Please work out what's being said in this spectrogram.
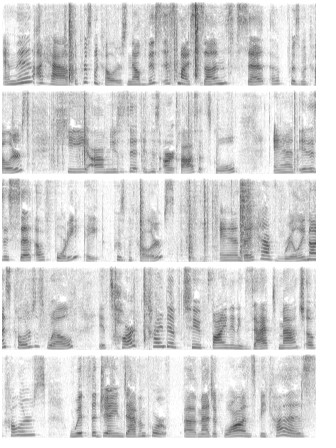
And then I have the Prismacolors. Now this is my son's set of Prismacolors. He um, uses it in his art class at school. And it is a set of 48 Prismacolors. And they have really nice colors as well. It's hard kind of to find an exact match of colors with the Jane Davenport uh, Magic Wands because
